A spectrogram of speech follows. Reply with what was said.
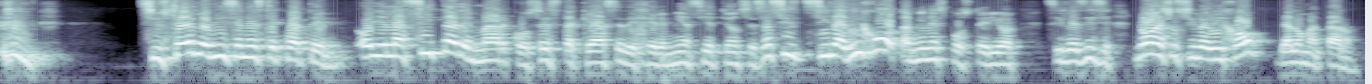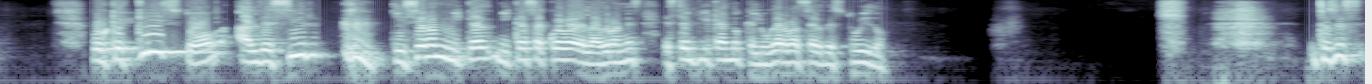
si ustedes le dicen a este cuate, oye, la cita de Marcos, esta que hace de Jeremías 7:11, ¿esa sí, sí la dijo o también es posterior? Si les dice, no, eso sí lo dijo, ya lo mataron. Porque Cristo, al decir que hicieron mi, ca- mi casa cueva de ladrones, está implicando que el lugar va a ser destruido. Entonces,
